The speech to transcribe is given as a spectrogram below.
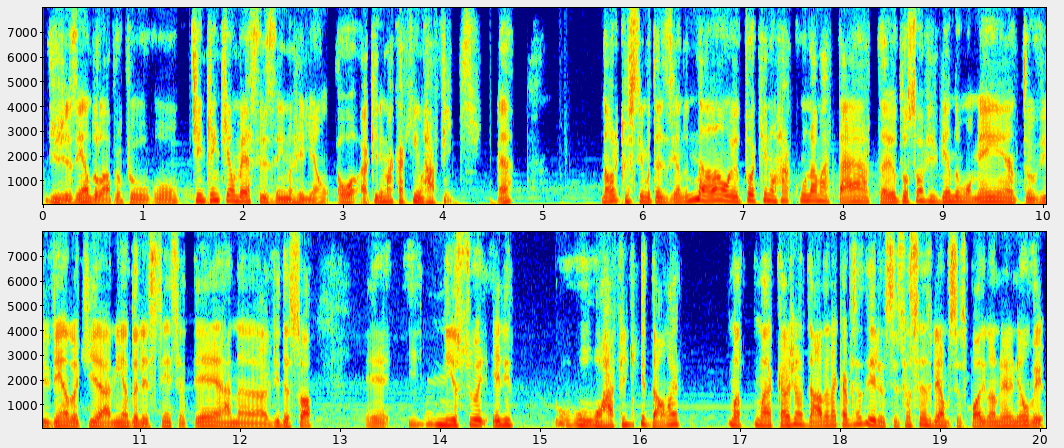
dizendo lá para o quem, quem que é o mestre Zen no Rei Leão? É o, aquele macaquinho Rafik, né? Na hora que o Simba tá dizendo, não, eu tô aqui no Hakuna Matata, eu tô só vivendo o momento, vivendo aqui a minha adolescência eterna, a vida só. É, e nisso ele, o, o Rafik dá uma, uma, uma cajadada na cabeça dele. Não sei se vocês lembram, vocês podem lá na reunião ver.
